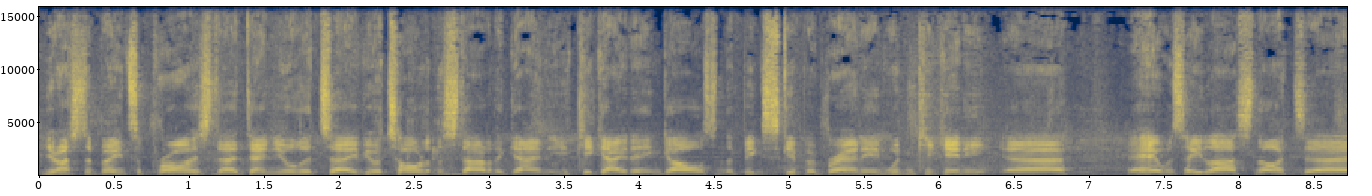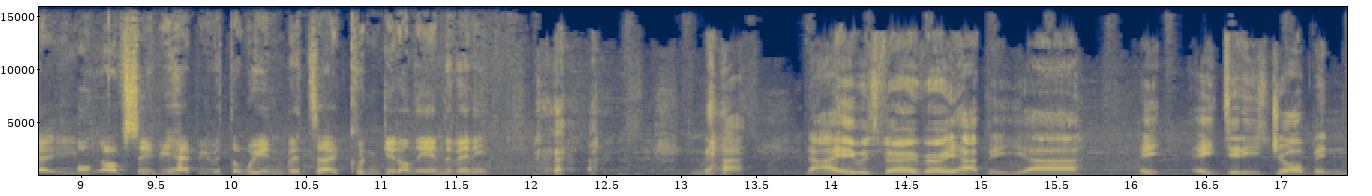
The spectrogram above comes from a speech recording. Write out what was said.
You must have been surprised, uh, Daniel, that uh, if you were told at the start of the game that you'd kick 18 goals and the big skipper Brownie wouldn't kick any. Uh, how was he last night? Uh, oh. Obviously, be happy with the win, but uh, couldn't get on the end of any. nah, nah, he was very, very happy. Uh, he, he did his job, and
